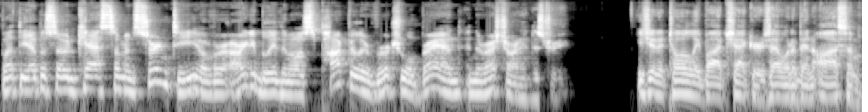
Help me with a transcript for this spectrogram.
but the episode cast some uncertainty over arguably the most popular virtual brand in the restaurant industry. You should have totally bought Checkers. That would have been awesome.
